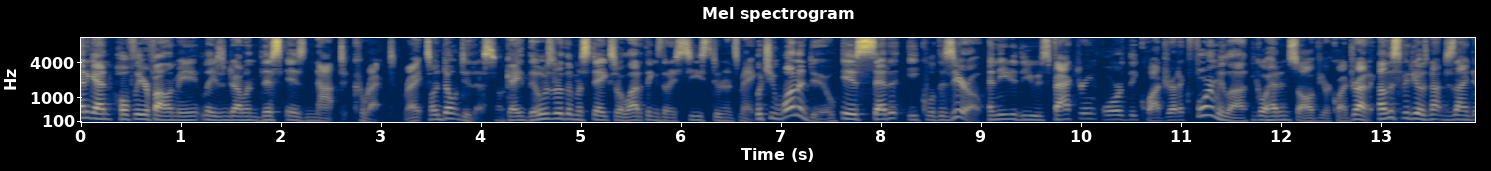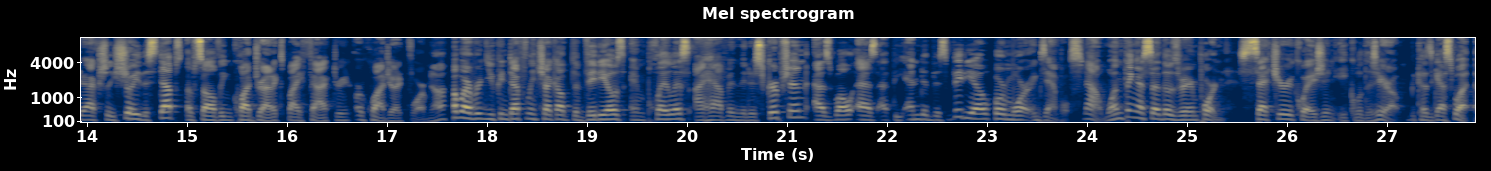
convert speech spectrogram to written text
And again, hopefully you're following me, ladies and gentlemen. This is not correct, right? So don't do this, okay? Those are the mistakes or a lot of things that I see students make. What you want to do is set it equal to zero and either use factoring or the quadratic formula to go ahead and solve your quadratic. Now, this video is not designed to actually show you the steps of solving quadratics by factoring or quadratic formula. However, you can definitely check out the videos and playlists I have in the description as well as at the end of this video for more examples. Now, one thing I said that was very important, set your equation equal to zero because guess what?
